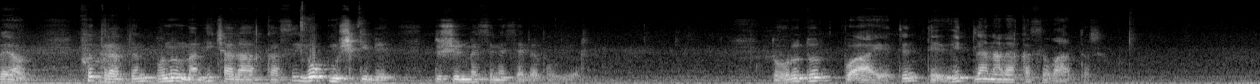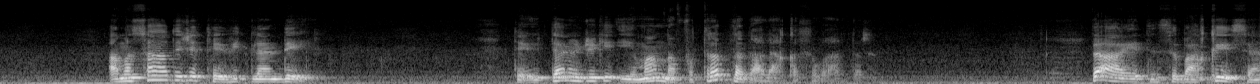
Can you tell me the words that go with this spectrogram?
veya fıtratın bununla hiç alakası yokmuş gibi düşünmesine sebep oluyor. Doğrudur, bu ayetin tevhidle alakası vardır. Ama sadece tevhidle değil, tevhidden önceki imanla, fıtratla da alakası vardır. Ve ayetin sıbakı ise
